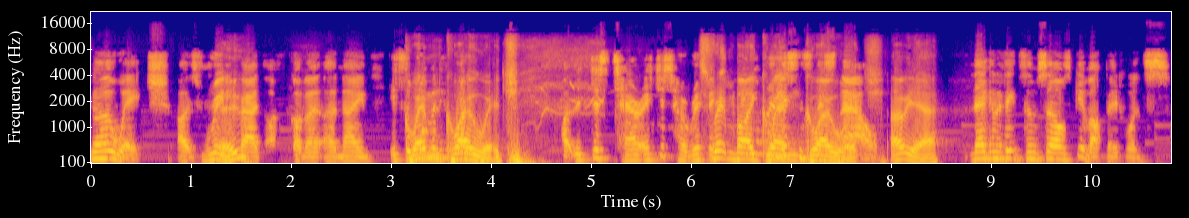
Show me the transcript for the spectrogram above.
Gerwich. Oh, it's really Who? bad. I've got her, her name. It's the Gwen woman. Gwowich. Oh, it's just terror. It's just horrific. It's written by Gwen listens to this now, Gwowich. Oh yeah. They're going to think to themselves, "Give up, Edwards."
